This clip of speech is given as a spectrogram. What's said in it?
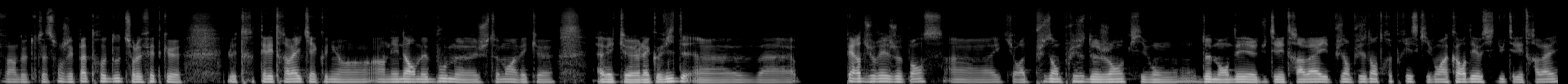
Enfin, de toute façon, j'ai pas trop de doute sur le fait que le télétravail qui a connu un, énorme boom euh, justement avec, euh, avec la Covid va perdurer, je pense, euh, et qu'il y aura de plus en plus de gens qui vont demander euh, du télétravail et de plus en plus d'entreprises qui vont accorder aussi du télétravail.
